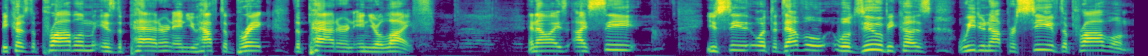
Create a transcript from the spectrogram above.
because the problem is the pattern and you have to break the pattern in your life. And now I, I see, you see what the devil will do because we do not perceive the problem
